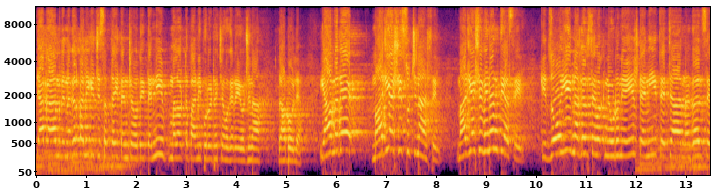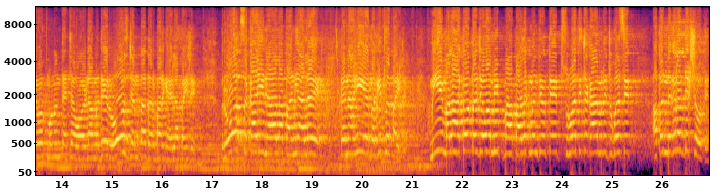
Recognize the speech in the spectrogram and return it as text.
त्या काळामध्ये नगरपालिकेची सत्ताही त्यांच्या होती. त्यांनी मला वाटतं पाणी पुरवठ्याच्या वगैरे योजना राबवल्या. यामध्ये माझी अशी सूचना असेल माझी अशी विनंती असेल की जोही नगरसेवक निवडून येईल त्यांनी त्याच्या नगरसेवक म्हणून त्याच्या वॉर्डामध्ये रोज जनता दरबार घ्यायला पाहिजे. रोज सकाळी नळाला पाणी आलंय का नाही हे बघितलं पाहिजे. मी मला आठवतं जेव्हा मी पालकमंत्री होते सुरुवातीच्या काळामध्ये जुगलसेठ आपण नगराध्यक्ष होते.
